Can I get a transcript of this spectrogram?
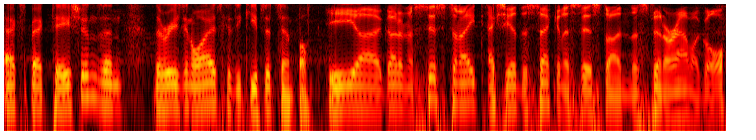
expectations, and the reason why is because he keeps it simple. He uh, got an assist tonight. Actually, had the second assist on the spinorama goal.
